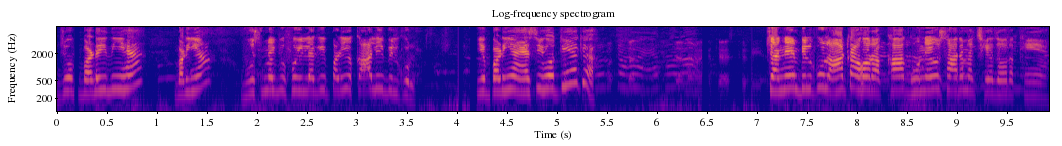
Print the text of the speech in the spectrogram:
जो बड़ी नहीं है बढ़िया उसमें भी फुई लगी पड़ी है काली बिल्कुल। ये बढ़िया ऐसी होती है क्या? चने बिल्कुल आटा हो रखा घुने हुए सारे में छेद हो रखे हैं।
